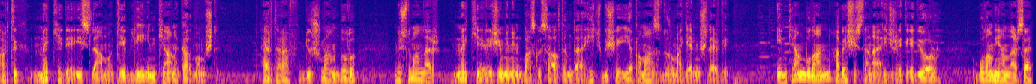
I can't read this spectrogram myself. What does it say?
artık Mekke'de İslam'ı tebliğ imkanı kalmamıştı. Her taraf düşman dolu, Müslümanlar Mekke rejiminin baskısı altında hiçbir şey yapamaz duruma gelmişlerdi. İmkan bulan Habeşistan'a hicret ediyor, bulamayanlarsa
